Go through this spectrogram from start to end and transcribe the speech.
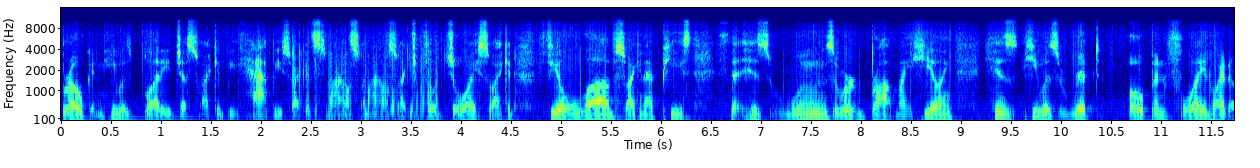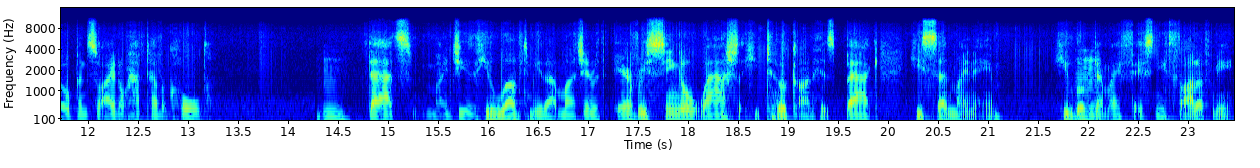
broken, he was bloody just so I could be happy, so I could smile, smile, so I could feel joy, so I could feel love, so I can have peace. That his wounds were brought my healing. His he was ripped open, flayed wide open, so I don't have to have a cold. Mm. That's my Jesus. He loved me that much. And with every single lash that he took on his back, he said my name. He looked Mhm. at my face and he thought of me.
